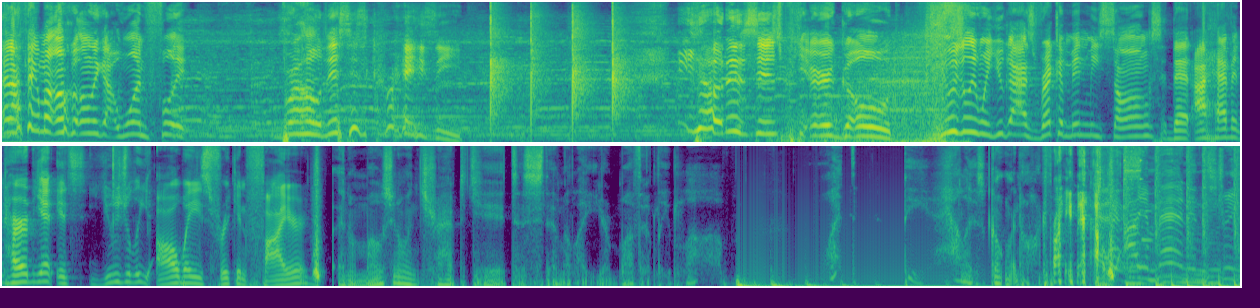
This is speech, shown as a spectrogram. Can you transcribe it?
and I think my uncle only got one foot. Bro, this is crazy. Yo, this is pure gold. Usually, when you guys recommend me songs that I haven't heard yet, it's usually always freaking fire. An emotional and trapped kid to stimulate your motherly? Hell is going on right now? Hey, I am man in the streets,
